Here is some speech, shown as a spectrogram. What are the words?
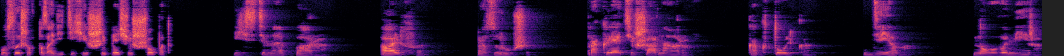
Услышав позади тихий шипящий шепот. «Истинная пара. Альфа разрушит проклятие шанаров, как только дело нового мира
